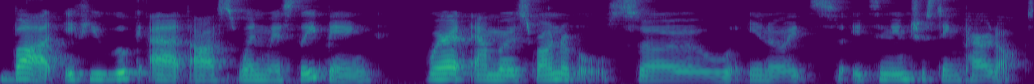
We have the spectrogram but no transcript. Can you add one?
But if you look at us when we're sleeping, we're at our most vulnerable. So, you know, it's it's an interesting paradox.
